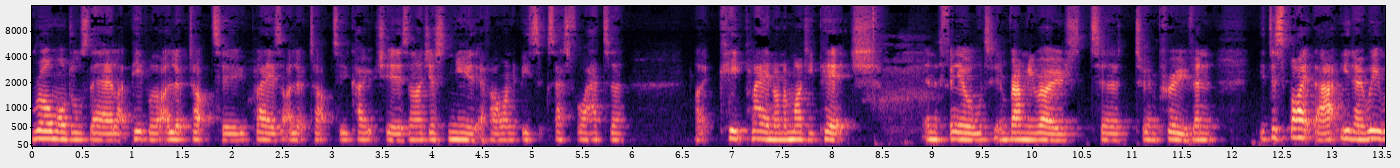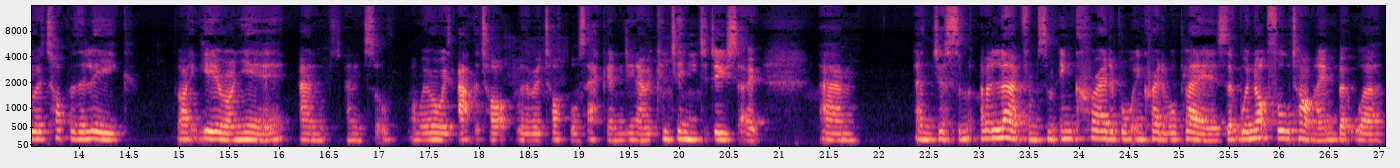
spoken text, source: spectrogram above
role models there, like people that I looked up to, players that I looked up to, coaches, and I just knew that if I wanted to be successful, I had to like keep playing on a muddy pitch in the field in Bramley Road to to improve. And despite that, you know, we were top of the league like year on year, and and sort of, and we are always at the top, whether we're top or second. You know, we continue to do so. Um, and just some, I learned from some incredible, incredible players that were not full time, but were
